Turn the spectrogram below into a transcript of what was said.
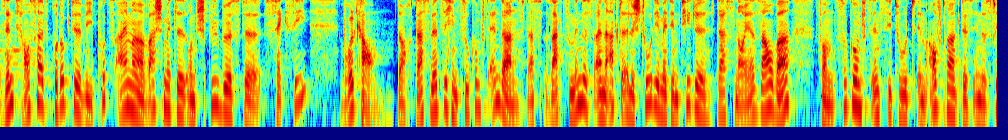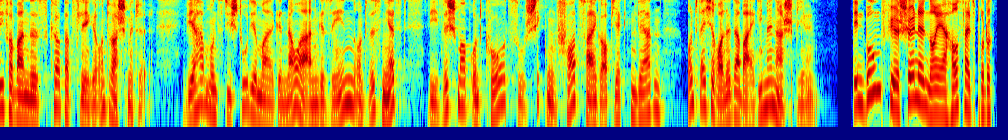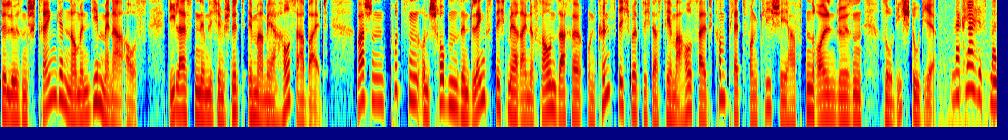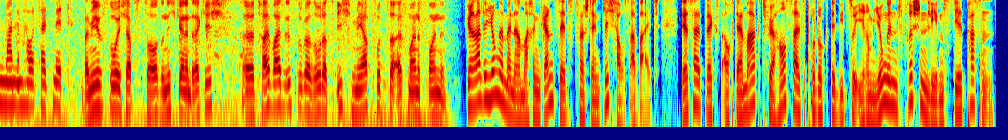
Sind Haushaltsprodukte wie Putzeimer, Waschmittel und Spülbürste sexy? Wohl kaum. Doch das wird sich in Zukunft ändern. Das sagt zumindest eine aktuelle Studie mit dem Titel Das neue Sauber vom Zukunftsinstitut im Auftrag des Industrieverbandes Körperpflege und Waschmittel. Wir haben uns die Studie mal genauer angesehen und wissen jetzt, wie Wischmob und Co. zu schicken Vorzeigeobjekten werden und welche Rolle dabei die Männer spielen. Den Boom für schöne neue Haushaltsprodukte lösen streng genommen die Männer aus. Die leisten nämlich im Schnitt immer mehr Hausarbeit. Waschen, Putzen und Schrubben sind längst nicht mehr reine Frauensache und künftig wird sich das Thema Haushalt komplett von klischeehaften Rollen lösen, so die Studie. Na klar hilft mein Mann im Haushalt mit. Bei mir ist es so, ich habe es zu Hause nicht gerne dreckig. Äh, teilweise ist es sogar so, dass ich mehr putze als meine Freundin. Gerade junge Männer machen ganz selbstverständlich Hausarbeit. Deshalb wächst auch der Markt für Haushaltsprodukte, die zu ihrem jungen, frischen Lebensstil passen.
